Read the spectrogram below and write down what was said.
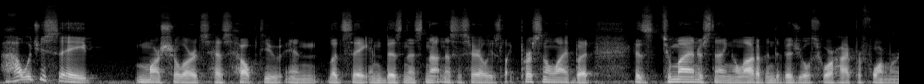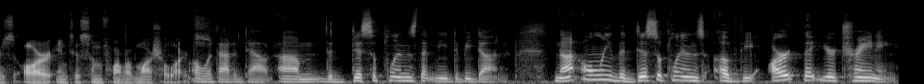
How would you say martial arts has helped you in, let's say, in business, not necessarily just like personal life, but is to my understanding, a lot of individuals who are high performers are into some form of martial arts. Oh, without a doubt. Um, the disciplines that need to be done. Not only the disciplines of the art that you're training,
